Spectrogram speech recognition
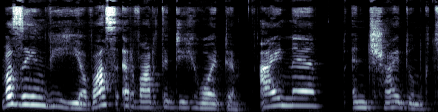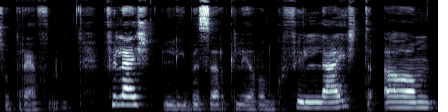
Was sehen wir hier? Was erwartet dich heute? Eine Entscheidung zu treffen. Vielleicht Liebeserklärung, vielleicht ähm,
